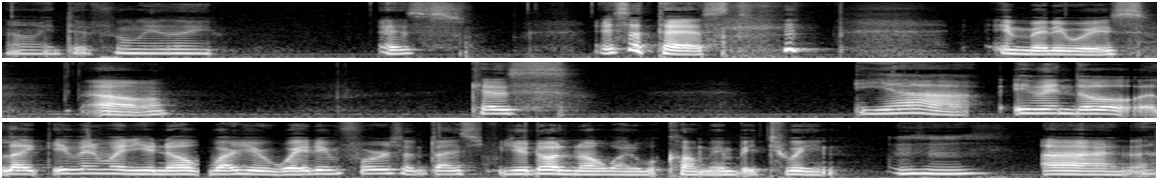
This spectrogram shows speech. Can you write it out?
no, it definitely is. It's a test in many ways. Uh, cause yeah, even though like even when you know what you're waiting for, sometimes you don't know what will come in between. Mm-hmm. and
